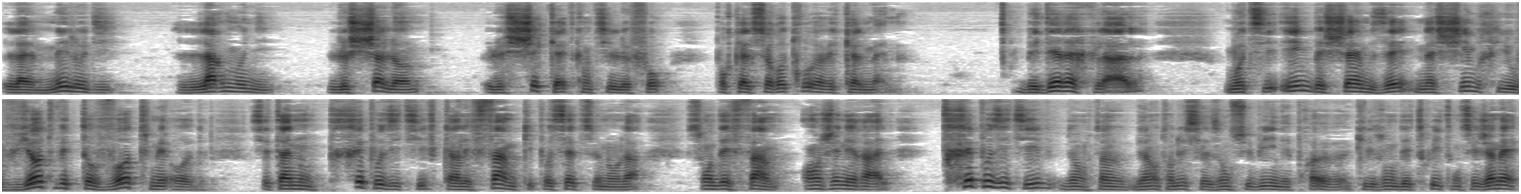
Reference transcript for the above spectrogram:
la mélodie, l'harmonie, le shalom, le sheket quand il le faut, pour qu'elles se retrouvent avec elles-mêmes. C'est un nom très positif car les femmes qui possèdent ce nom-là sont des femmes en général très positives. Bien entendu, si elles ont subi une épreuve qu'ils ont détruite, on ne sait jamais.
